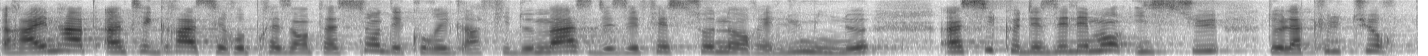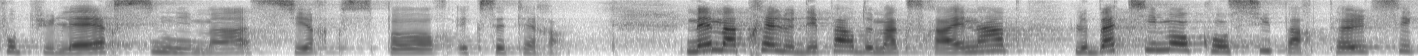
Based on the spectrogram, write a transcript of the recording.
Reinhardt intégra à ses représentations des chorégraphies de masse, des effets sonores et lumineux, ainsi que des éléments issus de la culture populaire, cinéma, cirque, sport, etc. Même après le départ de Max Reinhardt, le bâtiment conçu par Pölzig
